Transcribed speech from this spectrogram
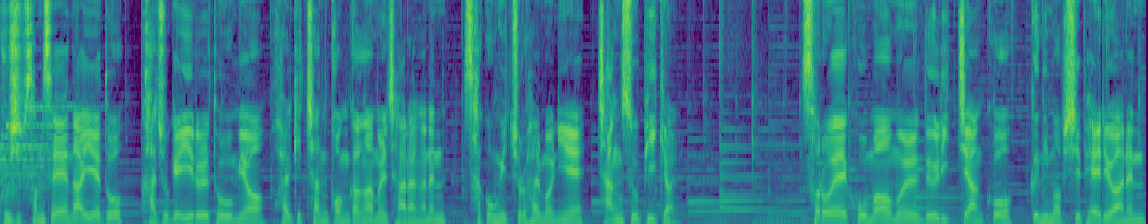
93세의 나이에도 가족의 일을 도우며 활기찬 건강함을 자랑하는 사공위출 할머니의 장수 비결. 서로의 고마움을 늘 잊지 않고 끊임없이 배려하는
